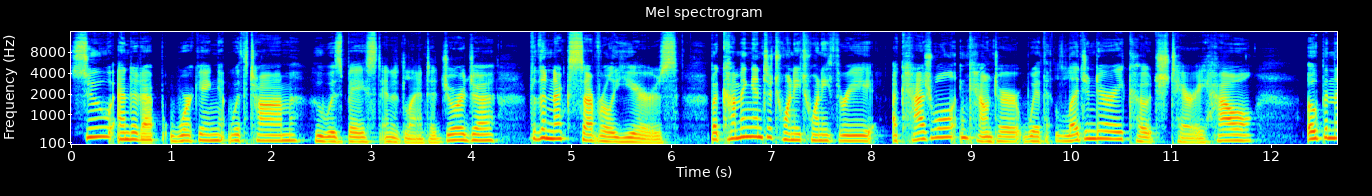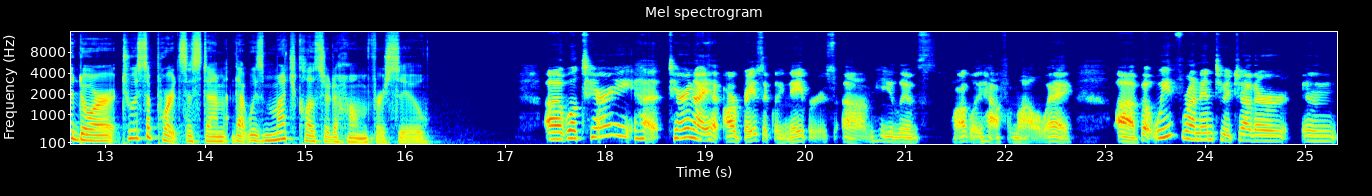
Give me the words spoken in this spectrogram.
Sue ended up working with Tom, who was based in Atlanta, Georgia, for the next several years. But coming into 2023, a casual encounter with legendary coach Terry Howell opened the door to a support system that was much closer to home for Sue. Uh, well, Terry, Terry and I are basically neighbors. Um, he lives probably half a mile away, uh, but we've run into each other in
